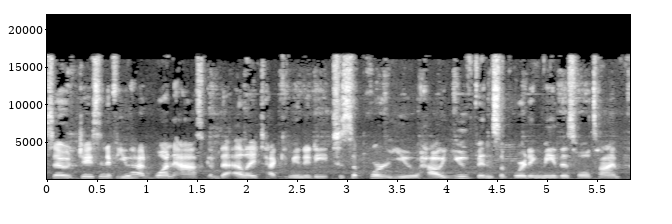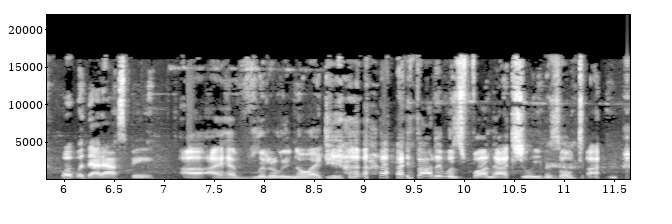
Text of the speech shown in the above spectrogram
So, Jason, if you had one ask of the LA Tech community to support you, how you've been supporting me this whole time, what would that ask be? Uh, I have literally no idea. I thought it was fun actually this whole time.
